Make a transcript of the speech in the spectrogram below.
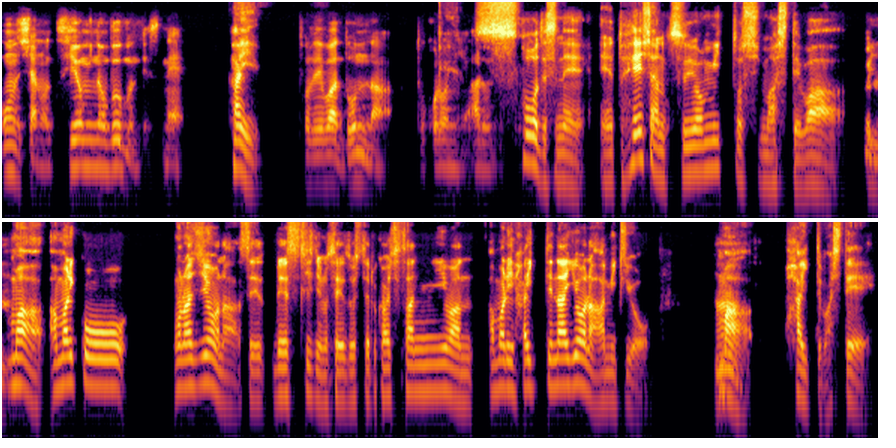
御社の強みの部分ですね。はい。それはどんなところにあるんですか？そうですね。えっ、と、弊社の強みとしましては、うんまあ、あまりこう、同じようなせレース生地の製造している会社さんには、あまり入ってないような編み機を、まあ、入ってまして、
